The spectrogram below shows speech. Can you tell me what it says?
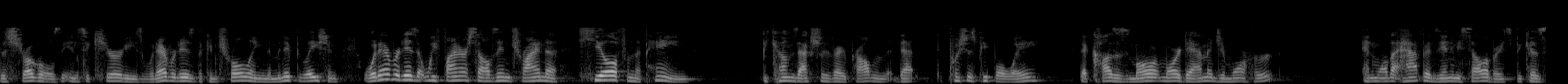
the struggles, the insecurities, whatever it is, the controlling, the manipulation, whatever it is that we find ourselves in trying to heal from the pain becomes actually the very problem that, that pushes people away, that causes more, more damage and more hurt. And while that happens, the enemy celebrates because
